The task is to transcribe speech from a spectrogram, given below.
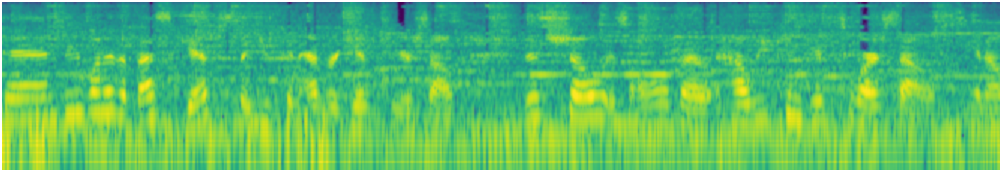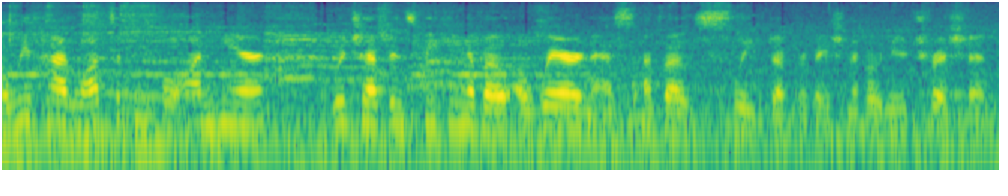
can be one of the best gifts that you can ever give to yourself. This show is all about how we can give to ourselves. You know, we've had lots of people on here which have been speaking about awareness, about sleep deprivation, about nutrition.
